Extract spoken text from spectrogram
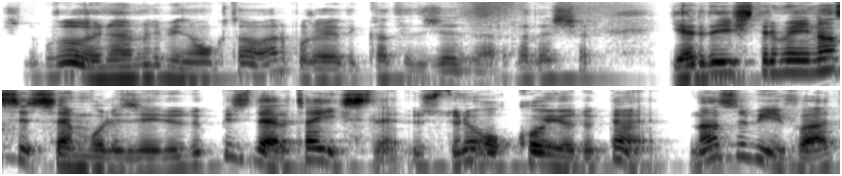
Şimdi burada önemli bir nokta var. Buraya dikkat edeceğiz arkadaşlar. Yer değiştirmeyi nasıl sembolize ediyorduk? Biz delta x ile üstüne ok koyuyorduk değil mi? Nasıl bir ifade?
